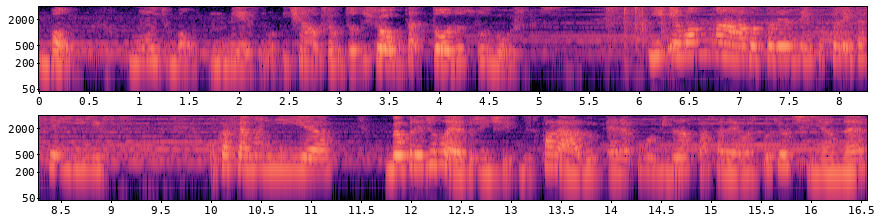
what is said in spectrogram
bom. Muito bom mesmo. E tinha jogo, todo, jogo para todos os gostos. E eu amava, por exemplo, Colheita Feliz, o Café Mania, o meu predileto, gente, disparado, era o Vida nas Passarelas, porque eu tinha, né,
